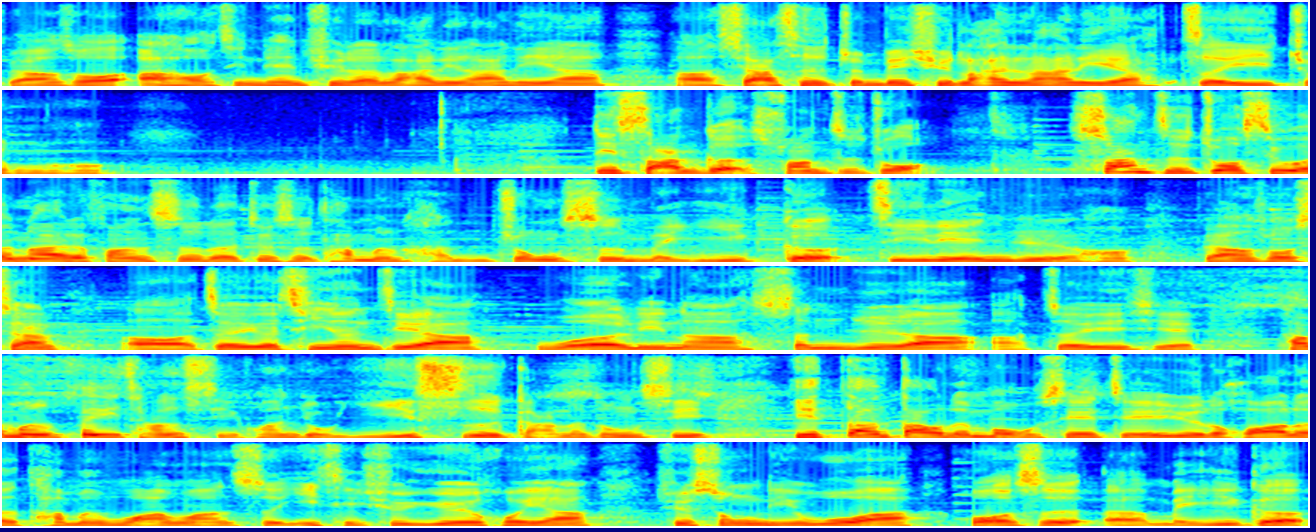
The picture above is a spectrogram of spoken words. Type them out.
比方说啊，我今天去了哪里哪里啊，啊，下次准备去哪里哪里啊？这一种哈。第三个双子座，双子座秀恩爱的方式呢，就是他们很重视每一个纪念日哈，比方说像呃这个情人节啊、五二零啊、生日啊啊这一些，他们非常喜欢有仪式感的东西。一旦到了某些节日的话呢，他们往往是一起去约会啊，去送礼物啊，或者是呃每一个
